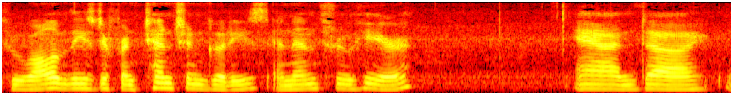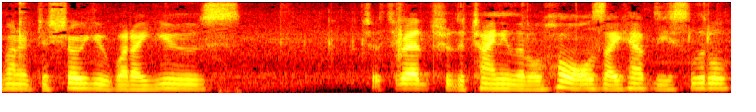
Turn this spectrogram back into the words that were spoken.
through all of these different tension goodies and then through here. And uh, wanted to show you what I use to thread through the tiny little holes. I have these little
